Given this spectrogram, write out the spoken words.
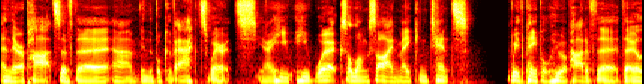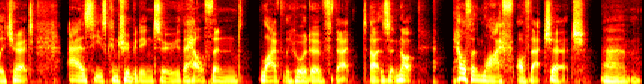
and there are parts of the um, in the book of Acts where it's you know he he works alongside making tents with people who are part of the the early church as he's contributing to the health and livelihood of that uh, is it not health and life of that church um,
